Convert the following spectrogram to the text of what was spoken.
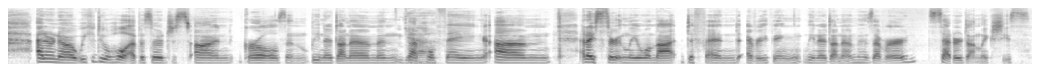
I don't know, we could do a whole episode just on girls and Lena Dunham and that whole thing. Um, and I certainly will not defend everything Lena Dunham has ever said or done. Like, she's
